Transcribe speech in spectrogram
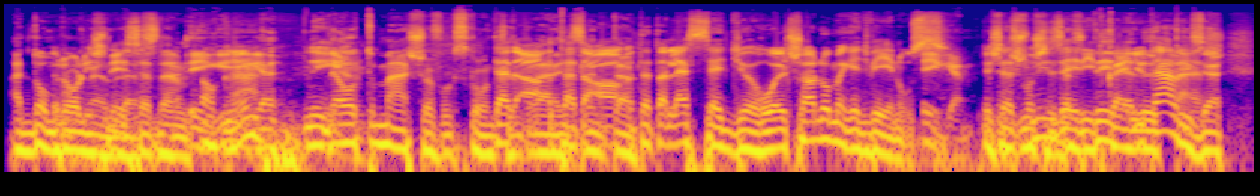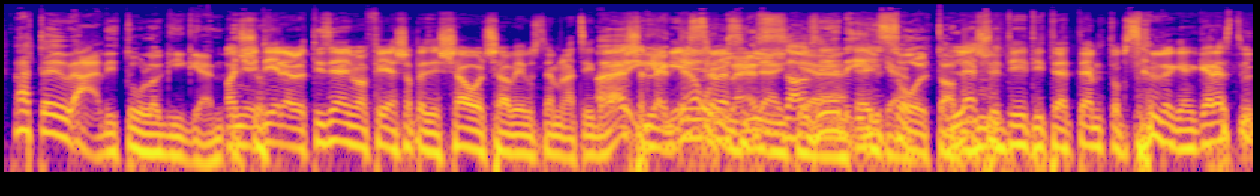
Hát dombok Ról is nem nézhetem. Igen, igen. Igen. De ott másra fogsz Tehát, a, koncentrálni. tehát, a, tehát a lesz egy holcsarló, meg egy Vénusz. Igen. És ez most ez egy ritka együttállás? Hát ő állítólag igen. Annyi, hogy délelőtt 11 van, fényes nap, ez sehol se a Vénusz nem látszik. De esetleg lesz, azért én szóltam. Lesötétítettem top szemüvegen keresztül.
